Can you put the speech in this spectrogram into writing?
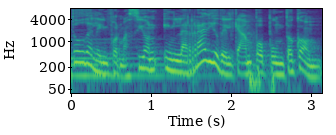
Toda la información en laradiodelcampo.com.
